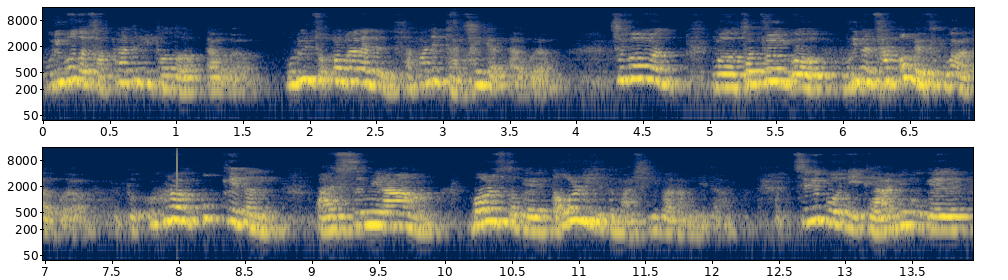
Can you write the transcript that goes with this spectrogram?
우리보다 좌파들이 더 더럽다고요. 우리 조금 받았는데 좌파들이 다 챙겼다고요. 주범은 뭐 저쪽이고 우리는 사법에 불과하다고요. 그런 웃기는 말씀이랑 머릿속에 떠올리지도 마시기 바랍니다. 지금 보니 대한민국의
